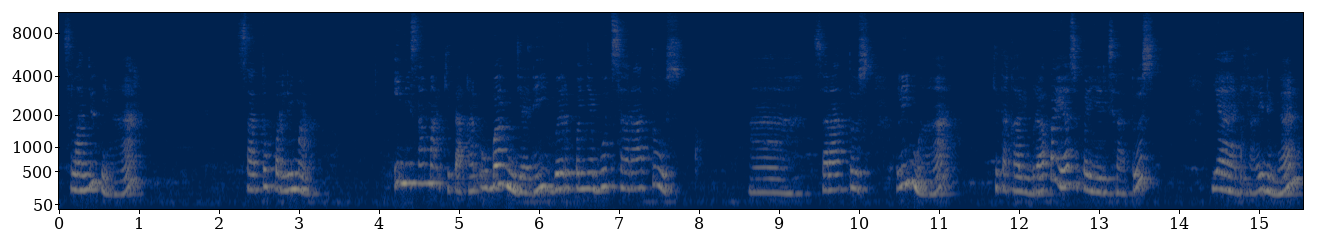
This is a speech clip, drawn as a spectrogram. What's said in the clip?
Selanjutnya 1 per 5. Ini sama, kita akan ubah menjadi berpenyebut 100. Nah, 105 kita kali berapa ya supaya jadi 100? Ya, dikali dengan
